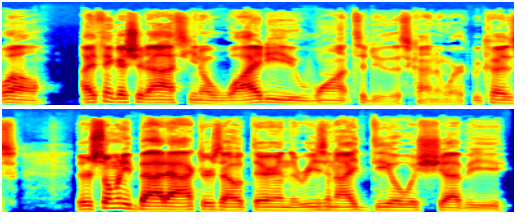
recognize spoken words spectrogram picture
Well, I think I should ask, you know, why do you want to do this kind of work? Because there's so many bad actors out there and the reason I deal with Chevy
